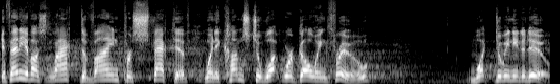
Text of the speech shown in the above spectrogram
if any of us lack divine perspective when it comes to what we're going through, what do we need to do?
